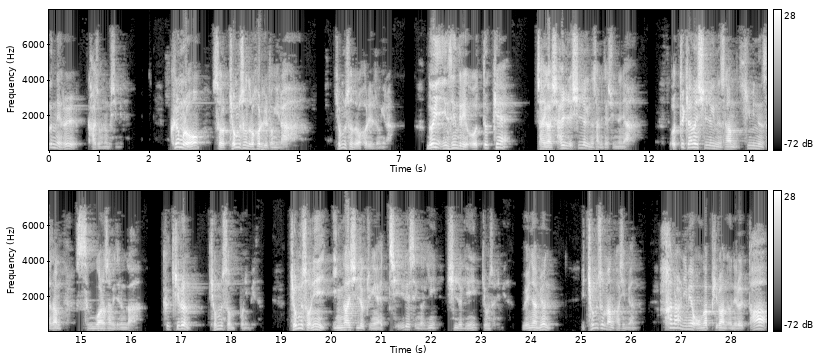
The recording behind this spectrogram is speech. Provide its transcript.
은혜를 가져오는 것입니다. 그러므로 서로 겸손으로 허리를 동이라. 겸손으로 허리를 동이라. 너희 인생들이 어떻게 자기가 실력 있는 사람이 될 수 있느냐? 어떻게 하면 실력 있는 사람, 힘 있는 사람, 성공하는 사람이 되는가? 그 길은 겸손뿐입니다. 겸손이 인간 실력 중에 제일의 생각이 실력이 겸손입니다. 왜냐하면 이 겸손만 가지면 하나님의 온갖 필요한 은혜를 다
